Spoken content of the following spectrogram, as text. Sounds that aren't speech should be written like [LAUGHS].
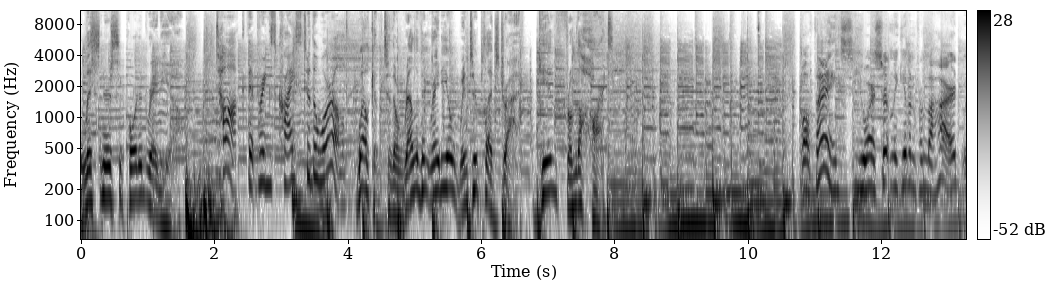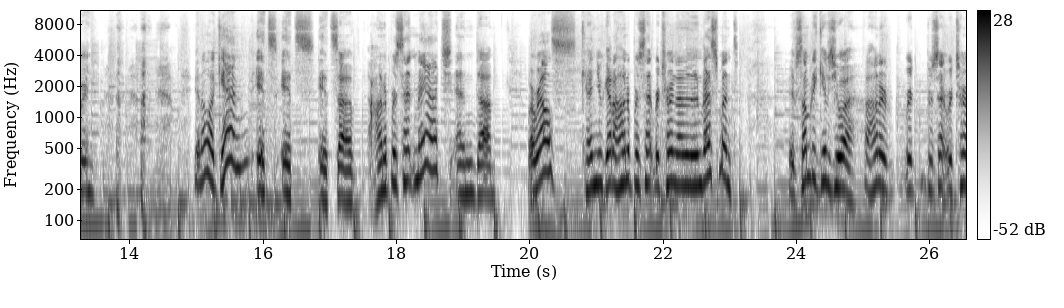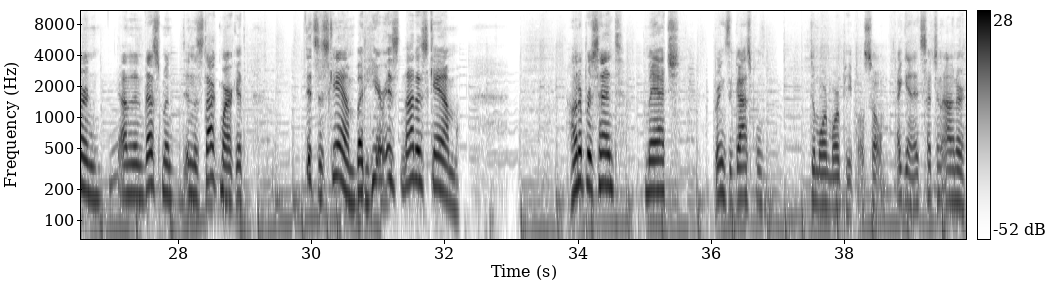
listener supported radio. Talk that brings Christ to the world. Welcome to the Relevant Radio Winter Pledge Drive. Give from the heart. Well, thanks. You are certainly given from the heart. We, [LAUGHS] you know, again, it's it's it's a hundred percent match, and uh, where else can you get a hundred percent return on an investment? If somebody gives you a hundred percent return on an investment in the stock market, it's a scam. But here is not a scam. Hundred percent match brings the gospel to more and more people. So again, it's such an honor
